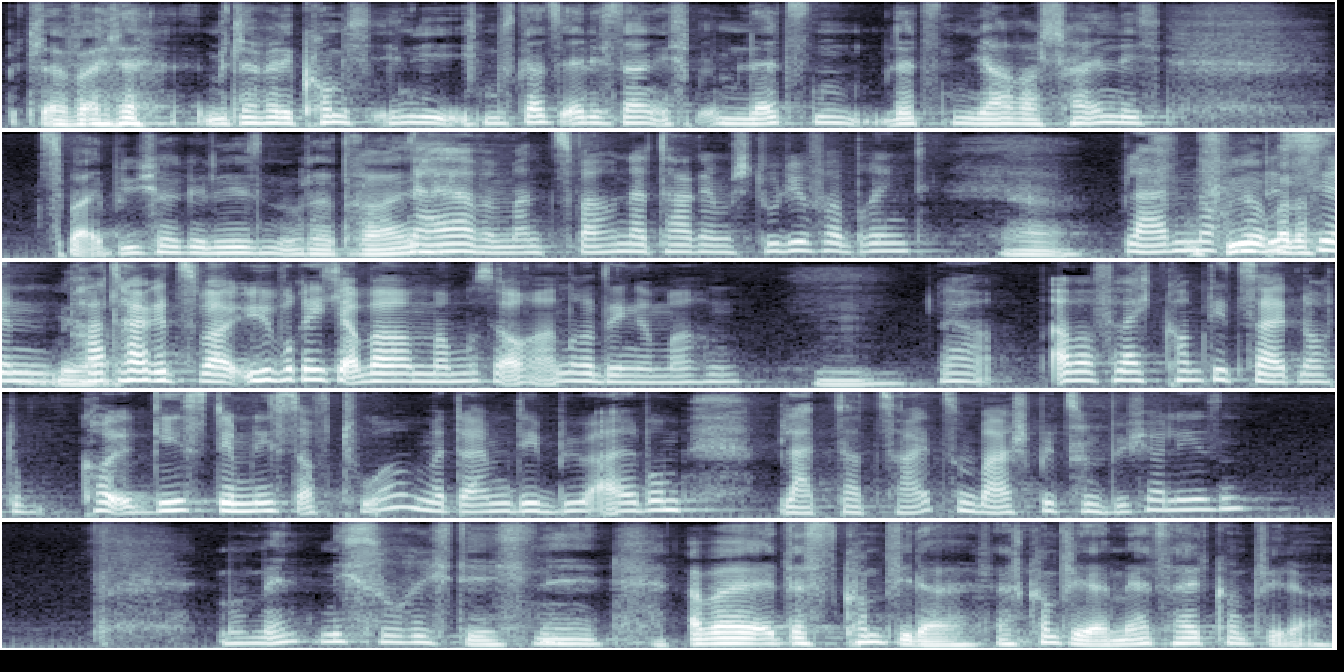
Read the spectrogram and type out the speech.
mittlerweile mittlerweile komme ich irgendwie, ich muss ganz ehrlich sagen, ich habe im letzten, letzten Jahr wahrscheinlich zwei Bücher gelesen oder drei. Naja, wenn man 200 Tage im Studio verbringt, Ja. bleiben noch Früher ein bisschen, ein paar Tage zwar übrig, aber man muss ja auch andere Dinge machen. Mhm. Ja, aber vielleicht kommt die Zeit noch. Du gehst demnächst auf Tour mit deinem Debütalbum. Bleibt da Zeit, zum Beispiel zum Bücherlesen? Im Moment nicht so richtig, nee. Aber das kommt wieder, das kommt wieder. Mehr Zeit kommt wieder.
